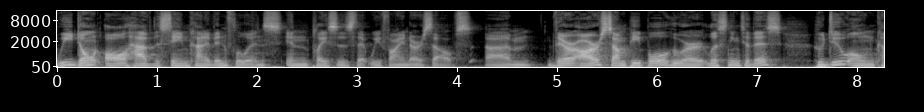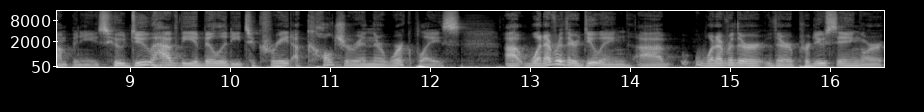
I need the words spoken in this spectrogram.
we don't all have the same kind of influence in places that we find ourselves. Um, there are some people who are listening to this who do own companies, who do have the ability to create a culture in their workplace, uh, whatever they're doing, uh, whatever they're they're producing or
